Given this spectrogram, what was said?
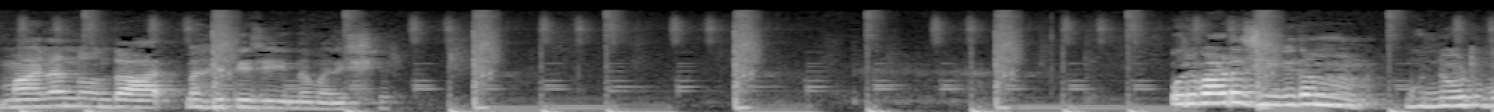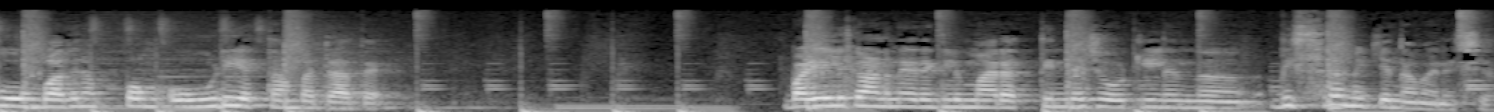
മനം നൊന്ത് ആത്മഹത്യ ചെയ്യുന്ന മനുഷ്യർ. ഒരുപാട് ജീവിതം മുന്നോട്ട് പോകുമ്പോൾ അതിനൊപ്പം ഓടിയെത്താൻ പറ്റാത്ത വഴിയിൽ കാണുന്ന ഏതെങ്കിലും മരത്തിന്റെ ചോട്ടിൽ നിന്ന് വിശ്രമിക്കുന്ന മനുഷ്യർ.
